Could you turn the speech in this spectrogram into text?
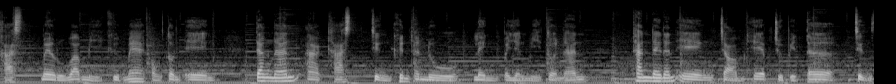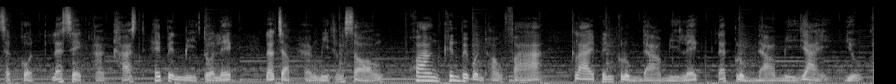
คัสไม่รู้ว่าหมีคือแม่ของตนเอง ดังนั้นอาคัสจึงขึ้นธนูเล็งไปยังหมีตัวนั้น ทันใดนั้นเองจอมเทพจูปิเตอร์ จึงสะกดและเสกอาคัสให้เป็นหมีตัวเล็ก แล้วจับหางหมีทั้งสองคว้างขึ้นไปบนท้องฟ้า กลายเป็นกลุ่มดาวหมีเล็ก และกลุ่มดาวหมีใหญ่อยู่ใก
